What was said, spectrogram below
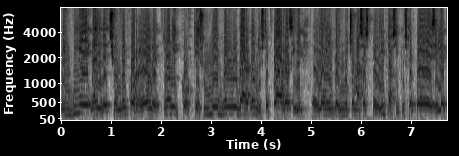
envíe la dirección de correo electrónico, que es un muy buen lugar donde usted pueda recibir. Obviamente es mucho más expedito, así que usted puede decirle,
